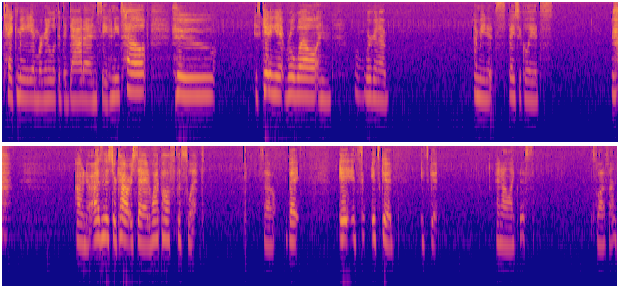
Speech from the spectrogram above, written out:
take me and we're gonna look at the data and see who needs help who is getting it real well and we're gonna I mean it's basically it's I don't know as Mr. Cowart said wipe off the sweat so but it, it's it's good it's good and I like this it's a lot of fun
